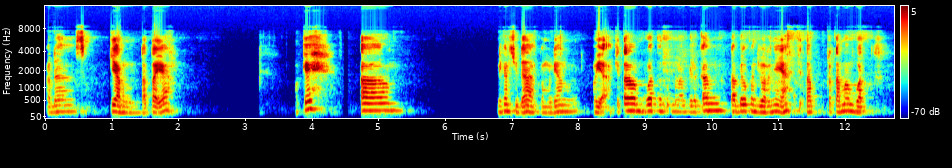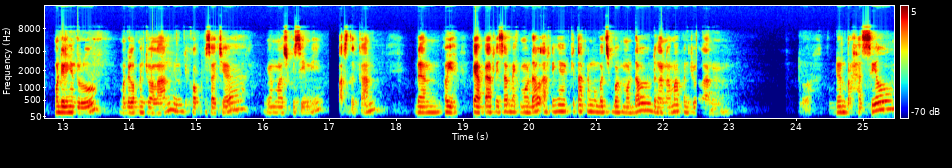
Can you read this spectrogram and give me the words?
Ada sekian data ya. Oke, um, ini kan sudah. Kemudian oh ya kita buat untuk menampilkan tabel penjualannya ya. Kita pertama buat modelnya dulu. Model penjualan ini di copy saja. Yang masuk ke sini pastikan. Dan oh ya PHP artisan make modal artinya kita akan membuat sebuah modal dengan nama penjualan. Kemudian berhasil.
